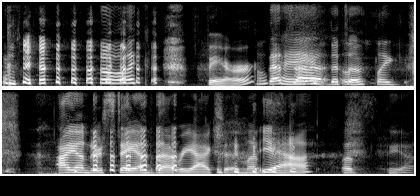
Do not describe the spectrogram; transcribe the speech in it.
Like, fair. okay, That's a That's a- like. I understand that reaction. Let's, yeah. Let's yeah.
